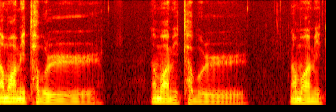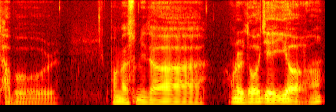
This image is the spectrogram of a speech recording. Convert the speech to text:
나무아미타불, 나무아미타불, 나무아미타불. 반갑습니다. 오늘도 어제에 이어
